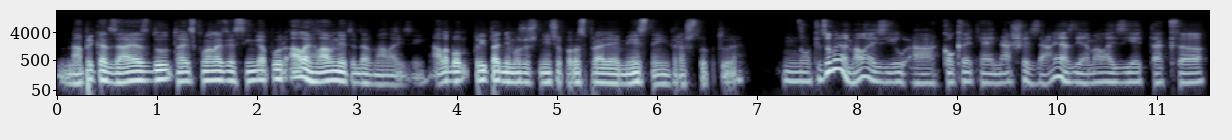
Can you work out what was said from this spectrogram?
napríklad zájazdu Tajsko, Malézia, Singapur, ale hlavne teda v Malajzii? Alebo prípadne môžeš niečo porozprávať aj miestnej infraštruktúre? No, keď zoberieme Malajziu a konkrétne aj naše zájazdy na Malajzie, tak e,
